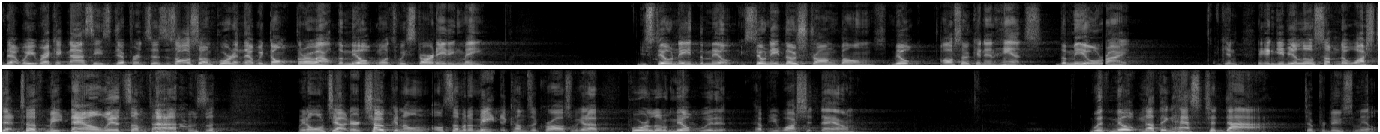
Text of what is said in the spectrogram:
that we recognize these differences. It's also important that we don't throw out the milk once we start eating meat. You still need the milk. You still need those strong bones. Milk also can enhance the meal, right? It can, it can give you a little something to wash that tough meat down with sometimes. we don't want you out there choking on, on some of the meat that comes across. We got to pour a little milk with it help you wash it down. With milk, nothing has to die to produce milk.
